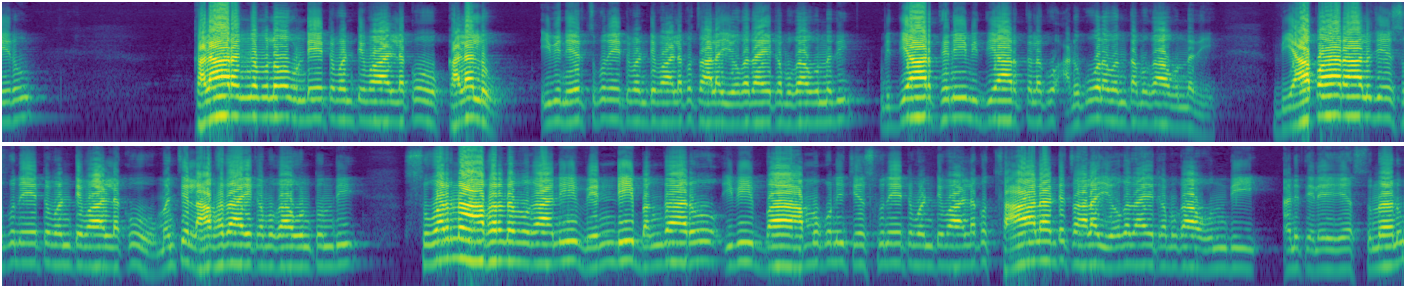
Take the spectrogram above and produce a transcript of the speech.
మీరు. కళారంగంలో ఉండేటువంటి వాళ్ళకు కళలు ఇవి నేర్చుకునేటువంటి వాళ్ళకు చాలా యోగదాయకముగా ఉన్నది. విద్యార్థిని విద్యార్థులకు అనుకూలవంతముగా ఉన్నది. వ్యాపారాలు చేసుకునేటువంటి వాళ్ళకు మంచి లాభదాయకముగా ఉంటుంది. సువర్ణ ఆభరణము కానీ వెండి బంగారు ఇవి బా అమ్ముకుని చేసుకునేటువంటి వాళ్ళకు చాలా అంటే చాలా యోగదాయకముగా ఉంది అని తెలియజేస్తున్నాను.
